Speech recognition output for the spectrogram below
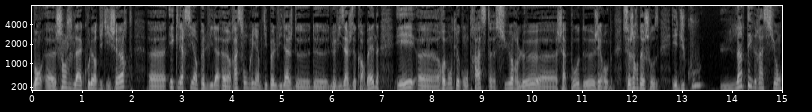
bon euh, change la couleur du t-shirt, euh, éclaircis un peu le village, euh, rassombris un petit peu le village de, de le visage de Corben et euh, euh, remonte le contraste sur le euh, chapeau de Jérôme. Ce genre de choses. Et du coup, l'intégration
